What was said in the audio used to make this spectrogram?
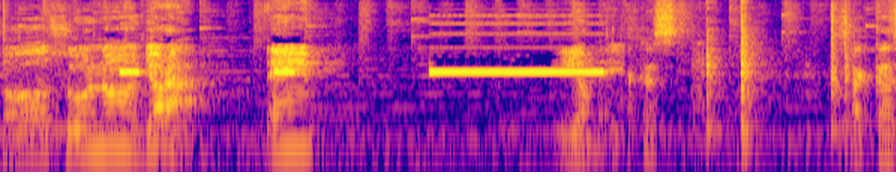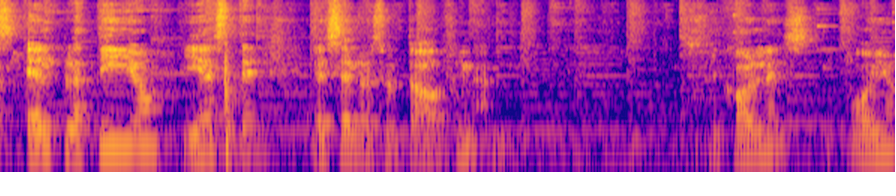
Dos, uno, llora. Y hombre, sacas, sacas el platillo y este es el resultado final. Frijoles, pollo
